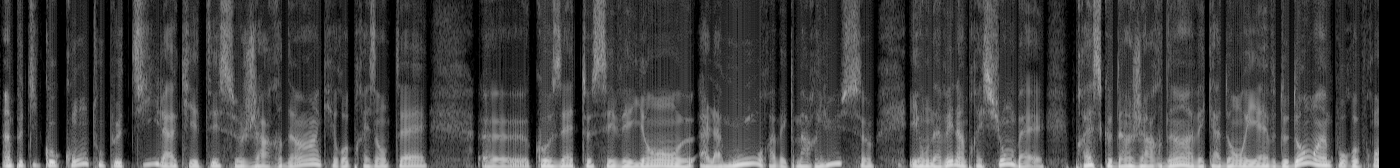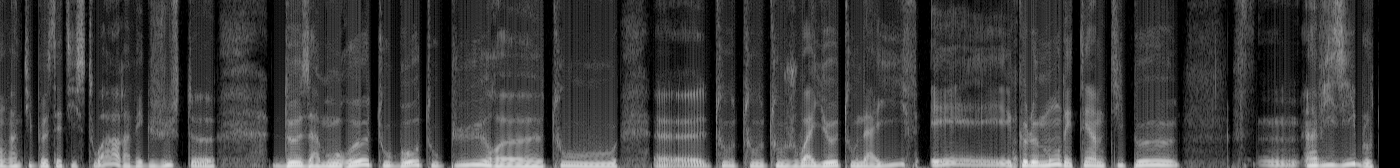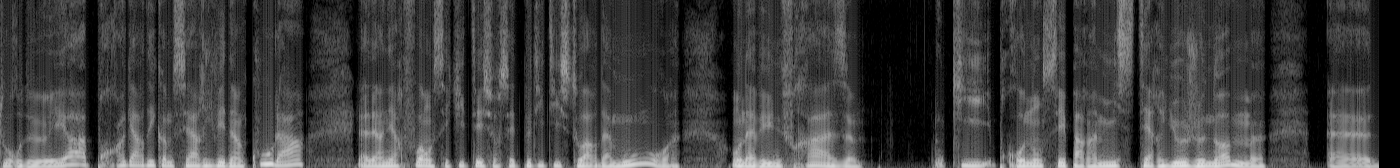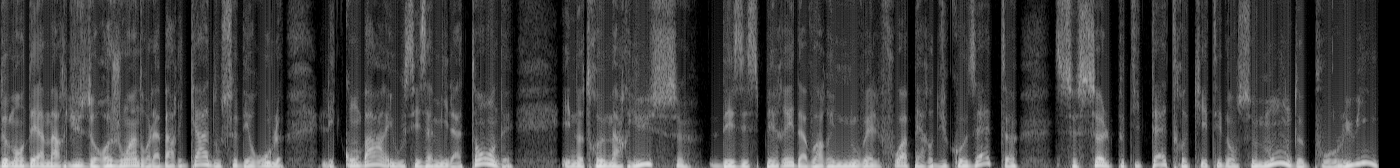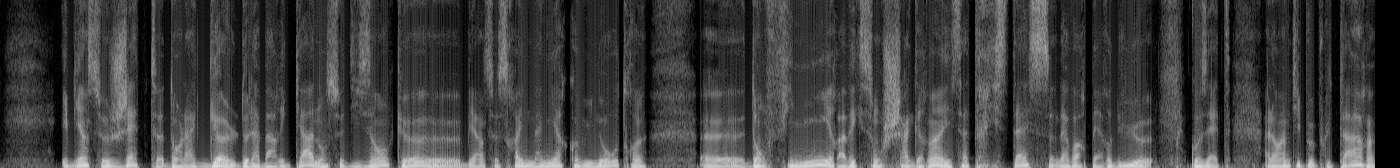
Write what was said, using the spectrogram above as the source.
un petit cocon tout petit là qui était ce jardin qui représentait euh, Cosette s'éveillant euh, à l'amour avec Marius. Et on avait l'impression ben, presque d'un jardin avec Adam et Ève dedans hein, pour reprendre un petit peu cette histoire avec juste euh, deux amoureux tout beaux tout purs tout, tout, tout, tout joyeux tout naïf et que le monde était un petit peu invisible autour d'eux. Et hop, regardez comme c'est arrivé d'un coup là. La dernière fois, on s'est quitté sur cette petite histoire d'amour. On avait une phrase qui, prononcée par un mystérieux jeune homme, euh, demandait à Marius de rejoindre la barricade où se déroulent les combats et où ses amis l'attendent. Et notre Marius, désespéré d'avoir une nouvelle fois perdu Cosette, ce seul petit être qui était dans ce monde pour lui, eh se jette dans la gueule de la barricade en se disant que euh, bien, ce sera une manière comme une autre euh, d'en finir avec son chagrin et sa tristesse d'avoir perdu euh, Cosette. Alors un petit peu plus tard,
